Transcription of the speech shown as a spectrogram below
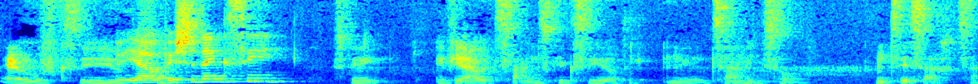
11 gewesen. Wie alt bist du denn? Gewesen? Das bin ich, ich war auch 20 oder 19 so. Und sie 16.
